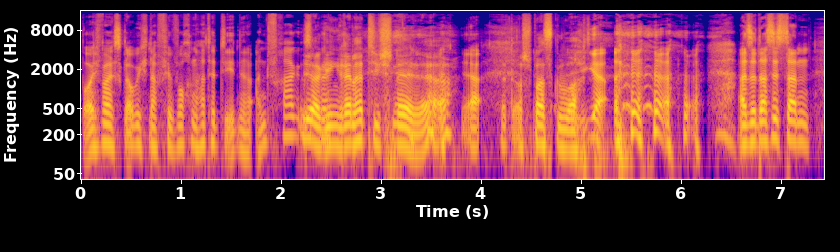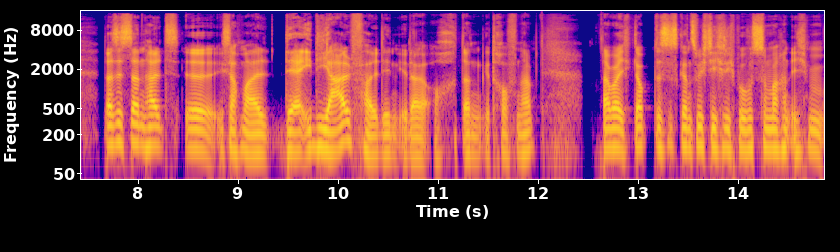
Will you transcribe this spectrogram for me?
Bei euch war es, glaube ich, nach vier Wochen hattet ihr eine Anfrage. Ja, ging relativ schnell, ja. ja. Hat auch Spaß gemacht. Ja. also das ist dann, das ist dann halt, äh, ich sag mal, der Idealfall, den ihr da auch dann getroffen habt. Aber ich glaube, das ist ganz wichtig, sich bewusst zu machen, ich, ein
